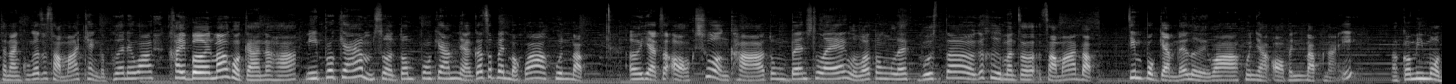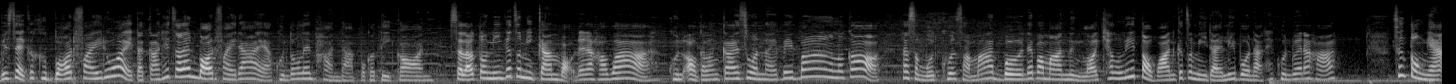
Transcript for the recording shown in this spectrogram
ฉะนั้นคุณก็จะสามารถแข่งกับเพื่อนได้ว่าใครเบิร์นมากกว่ากันนะคะ มีโปรแกรมส่วนตรงโปรแกรมเนี่ยก็จะเป็นบอกว่าคุณแบบเอออยากจะออกช่วงขาตรง bench leg หรือว่าตรง leg booster ก็คือมันจะสามารถแบบ จิ้มโปรแกรมได้เลยว่าคุณอยากออกเป็นแบบไหน แล้วก็มีโหมดพิเศษก็คือบอสไฟด้วย แต่การที่จะเล่นบอสไฟได้อะคุณต้องเล่นผ่านดาบปกติก่อน เสร็จแล้วตรงนี้ก็จะมีการบอกด้วยนะคะว่า คุณออกกำลังกายส่วนไหนไปบ้าง แล้วก็ถ้าสมมติคุณสามารถเบิร์นได้ประมาณ 100 แคลอรี่ต่อวันก็จะมีไดรี่โบนัสให้คุณด้วยนะคะ ซึ่งตรงเนี้ย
